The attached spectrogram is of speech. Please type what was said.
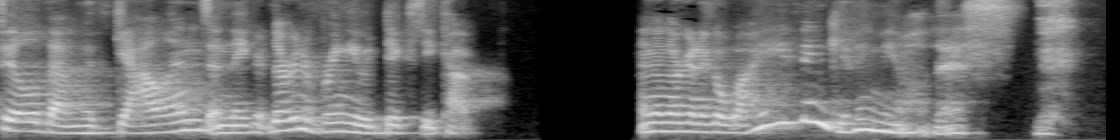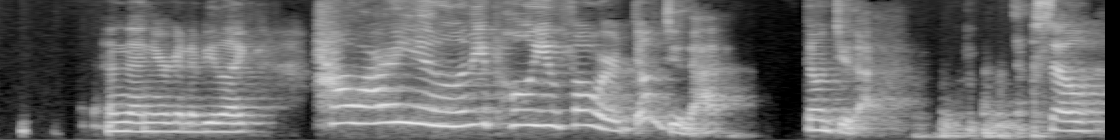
fill them with gallons and they, they're going to bring you a Dixie cup. And then they're going to go, why are you even giving me all this? and then you're going to be like, how are you? Let me pull you forward. Don't do that. Don't do that. So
